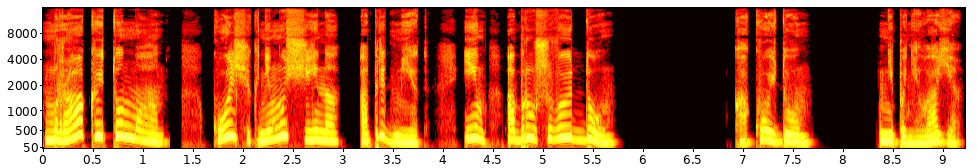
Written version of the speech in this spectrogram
Мрак и туман. Кольщик не мужчина, а предмет. Им обрушивают дом. Какой дом? Не поняла я.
